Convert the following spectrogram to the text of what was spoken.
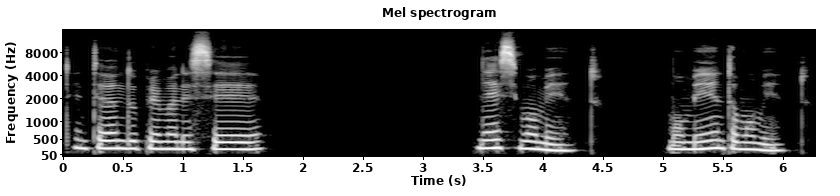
Tentando permanecer nesse momento, momento a momento.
